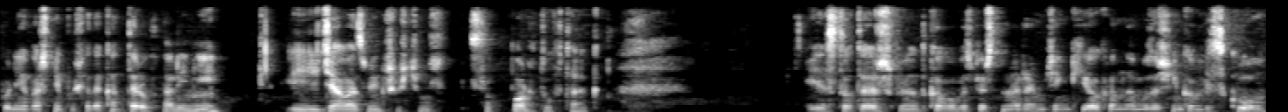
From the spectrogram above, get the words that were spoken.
ponieważ nie posiada kanterów na linii i działa z większością supportów, tak? Jest to też wyjątkowo bezpiecznym rem dzięki ogromnemu zasięgowi sku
